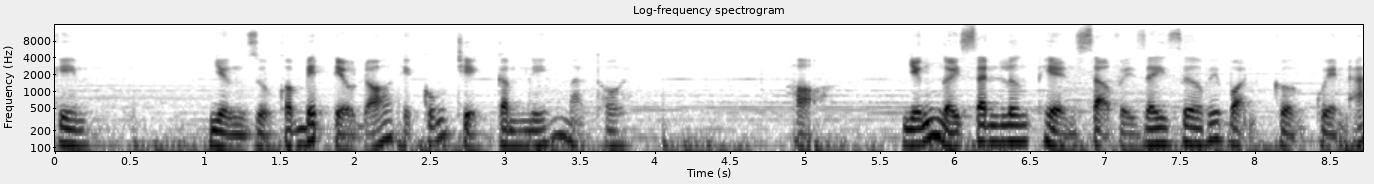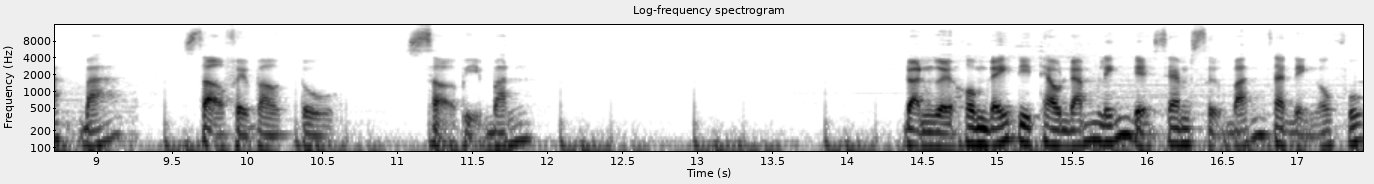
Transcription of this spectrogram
Kim nhưng dù có biết điều đó thì cũng chỉ câm nín mà thôi Họ, những người dân lương thiện sợ phải dây dưa với bọn cường quyền ác bá Sợ phải vào tù, sợ bị bắn. Đoàn người hôm đấy đi theo đám lính để xem sự bắn gia đình ông Phú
